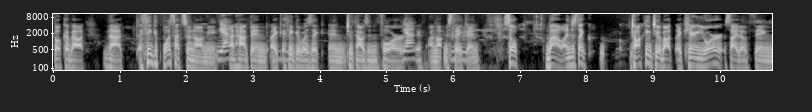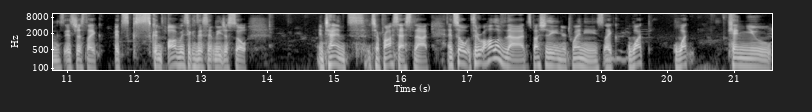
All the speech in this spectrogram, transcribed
spoke about that. I think it was that tsunami Yeah. that happened. Like I mm-hmm. think it was like in 2004, Yeah. if I'm not mm-hmm. mistaken. So, wow, and just like talking to you about like hearing your side of things, it's just like it's obviously consistently just so intense to process that. And so through all of that, especially in your 20s, like mm-hmm. what what can you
